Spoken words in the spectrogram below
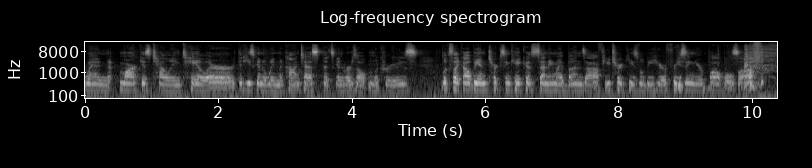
when Mark is telling Taylor that he's going to win the contest that's going to result in the cruise. Looks like I'll be in Turks and Caicos sending my buns off. You turkeys will be here freezing your baubles off.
